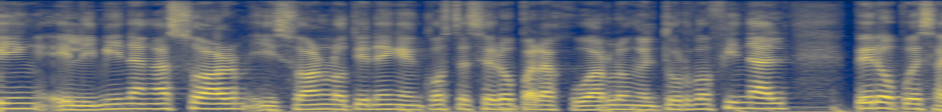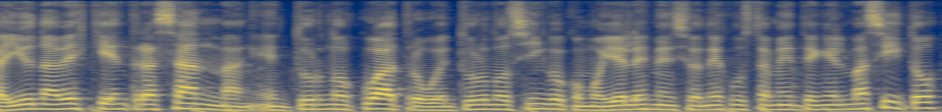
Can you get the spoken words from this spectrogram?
Eliminan a Swarm y Swarm lo tienen en coste 0 para jugarlo en el turno final, pero pues ahí una vez que entra Sandman en turno 4 o en turno 5 como ya les mencioné justamente en el masito,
